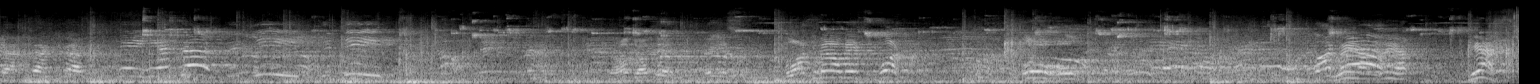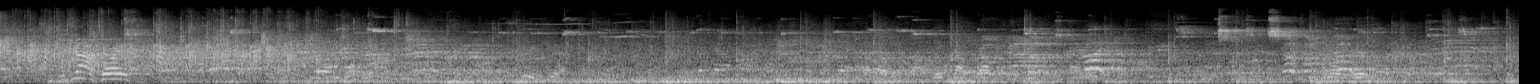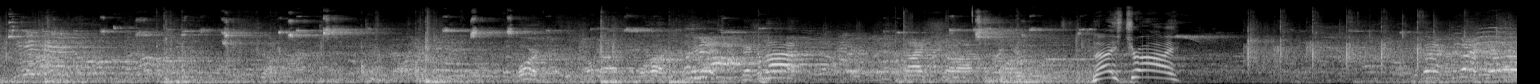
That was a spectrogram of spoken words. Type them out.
Back, back, back. Hey, hands up! Good D! Good D! No, jump in. There he is. Block him out, Mason. Block. Oh, Lock oh. him out, lay out. Yes. Good job, Corey. Hard. Pick him up. Nice shot. Nice try. Get back, get back, yellow.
